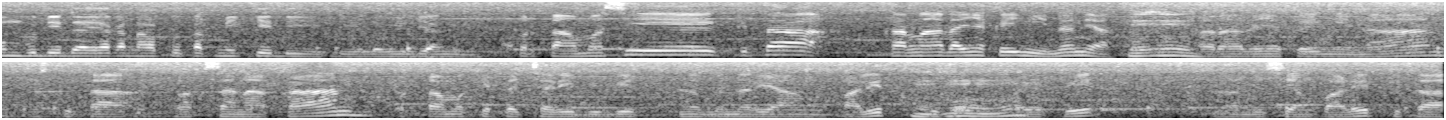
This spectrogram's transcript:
membudidayakan alpukat Miki di di Lewiliang ini? Pertama sih kita karena adanya keinginan ya, karena adanya keinginan, terus kita laksanakan. Pertama kita cari bibit benar-benar yang valid gitu, Mhm. Pak Nah, di yang valid kita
